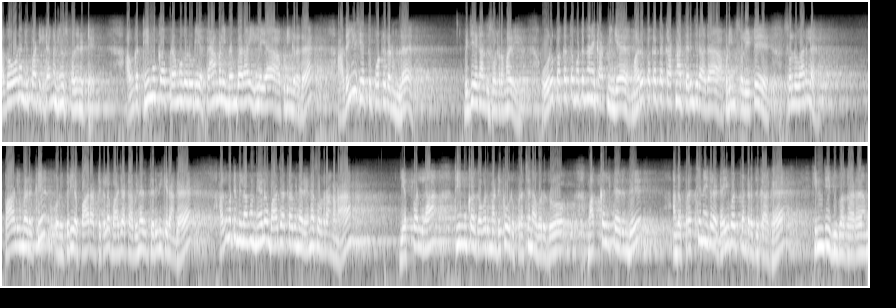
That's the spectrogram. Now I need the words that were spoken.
அதோட நிப்பாட்டிக்கிட்டாங்க நியூஸ் பதினெட்டு. அவங்க திமுக பிரமுகருடைய ஃபேமிலி மெம்பரா இல்லையா அப்படிங்கிறத அதையும் சேர்த்து போட்டுக்கணும்ல. விஜயகாந்த் சொல்ற மாதிரி ஒரு பக்கத்தை மட்டும் தானே காட்டினீங்க மறுபக்கத்தை காட்டினா தெரிஞ்சிடாதா அப்படின்னு சொல்லிட்டு சொல்லுவார்ல. பாலிமருக்கு ஒரு பெரிய பாராட்டுகளை பாஜகவினர் தெரிவிக்கிறாங்க. அது மட்டும் இல்லாமல் மேலும் பாஜகவினர் என்ன சொல்கிறாங்கன்னா எப்பெல்லாம் திமுக கவர்மெண்ட்டுக்கு ஒரு பிரச்சனை வருதோ மக்கள்கிட்ட இருந்து அந்த பிரச்சனைகளை டைவர்ட் பண்ணுறதுக்காக ஹிந்தி விவகாரம்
